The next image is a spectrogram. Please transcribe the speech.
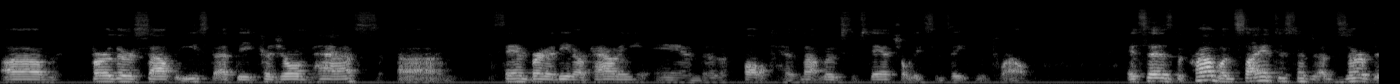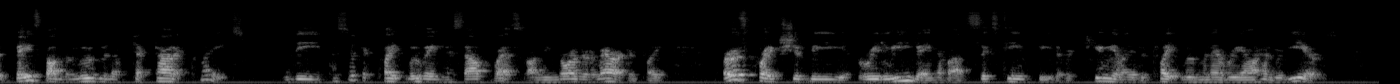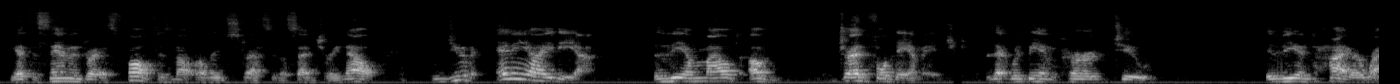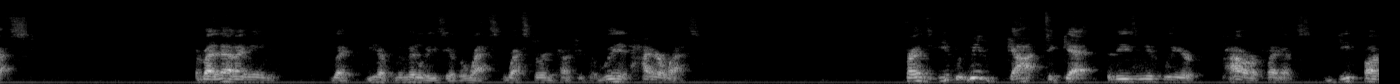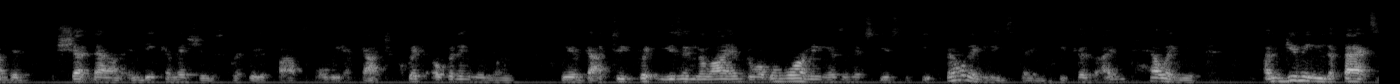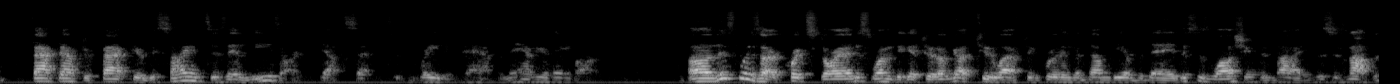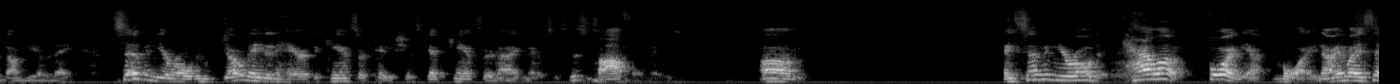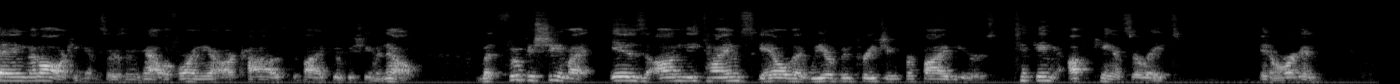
Um, further southeast at the Cajon Pass, um, San Bernardino County, and uh, the fault has not moved substantially since 1812. It says the problem scientists have observed that based on the movement of tectonic plates, the Pacific plate moving southwest on the Northern American plate, earthquakes should be relieving about 16 feet of accumulated plate movement every 100 years. Yet the San Andreas fault has not relieved stress in a century. Now, do you have any idea the amount of dreadful damage that would be incurred to the entire West? And by that I mean, like you have the Middle East, you have the West, Western countries, the entire West. Friends, you, we've got to get these nuclear power plants defunded, shut down, and decommissioned as quickly as possible. We have got to quit opening new ones. We have got to quit using the lie of global warming as an excuse to keep building these things because I'm telling you, I'm giving you the facts, fact after fact here. The science is in. These are death sentences waiting to happen. They have your name on. Uh, this was a quick story. I just wanted to get to it. I've got two left, including the dumbie of the day. This is Washington Times. This is not the dumbie of the day. Seven year old who donated hair to cancer patients get cancer diagnosis. This is awful news. Um, a seven year old California boy. Now, am I saying that all cancers in California are caused by Fukushima? No. But Fukushima is on the time scale that we have been preaching for five years, ticking up cancer rates in Oregon,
